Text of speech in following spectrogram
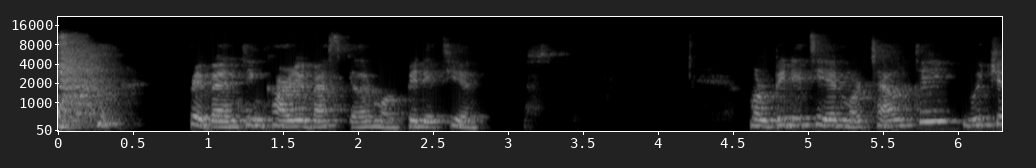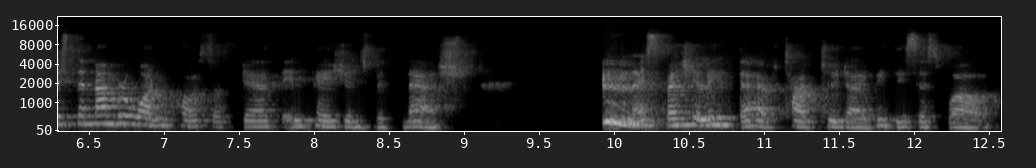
preventing cardiovascular morbidity and morbidity and mortality, which is the number one cause of death in patients with NASH, especially if they have type 2 diabetes as well.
